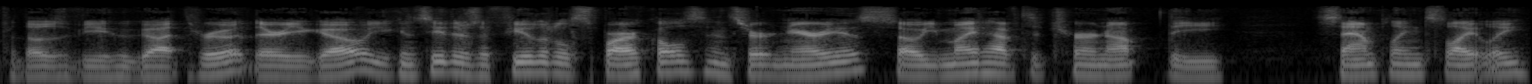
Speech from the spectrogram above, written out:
For those of you who got through it, there you go. You can see there's a few little sparkles in certain areas, so you might have to turn up the sampling slightly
